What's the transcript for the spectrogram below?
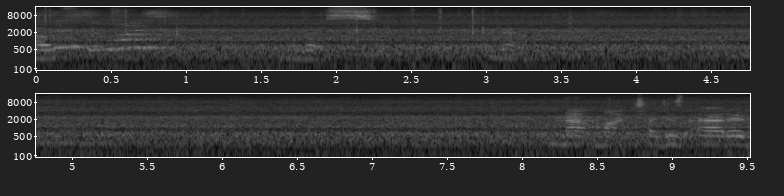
of this. Yeah. Not much. I just added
